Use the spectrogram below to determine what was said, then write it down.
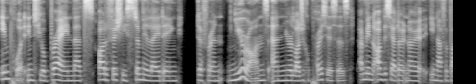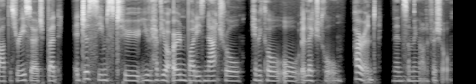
input into your brain that's artificially stimulating different neurons and neurological processes. I mean, obviously, I don't know enough about this research, but it just seems to you have your own body's natural chemical or electrical current, and then something artificial.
